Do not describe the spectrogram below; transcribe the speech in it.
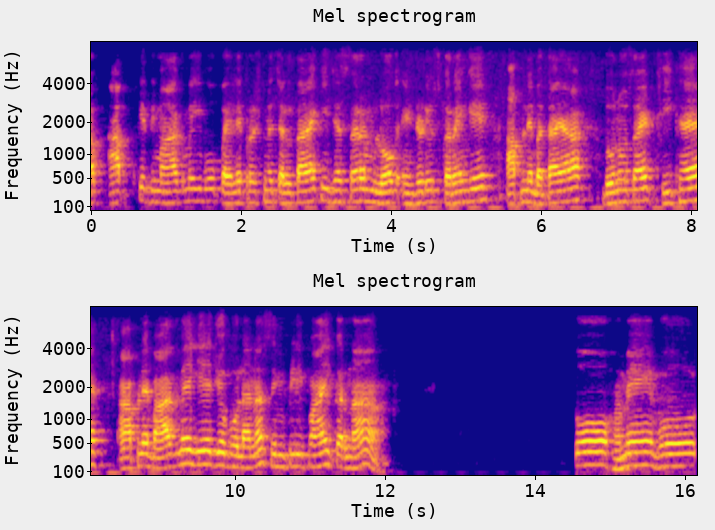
अब आपके दिमाग में ही वो पहले प्रश्न चलता है कि जब सर हम लोग इंट्रोड्यूस करेंगे, आपने बताया, दोनों साइड ठीक है। आपने बाद में ये जो बोला ना सिंप्लीफाई करना तो हमें वो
